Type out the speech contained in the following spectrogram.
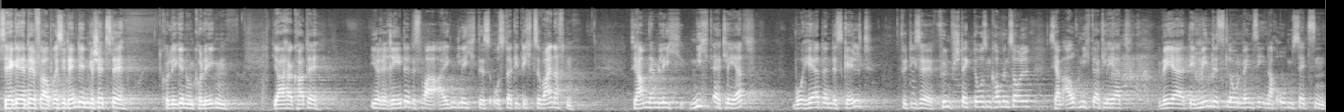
Sehr geehrte Frau Präsidentin, geschätzte Kolleginnen und Kollegen! Ja, Herr Korte, Ihre Rede, das war eigentlich das Ostergedicht zu Weihnachten. Sie haben nämlich nicht erklärt, woher denn das Geld für diese fünf Steckdosen kommen soll. Sie haben auch nicht erklärt, wer den Mindestlohn, wenn Sie ihn nach oben setzen,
